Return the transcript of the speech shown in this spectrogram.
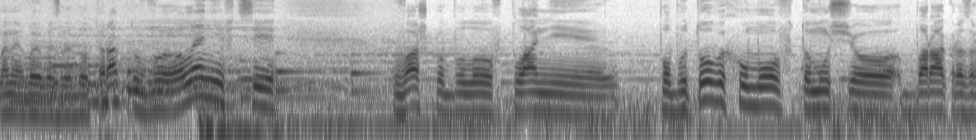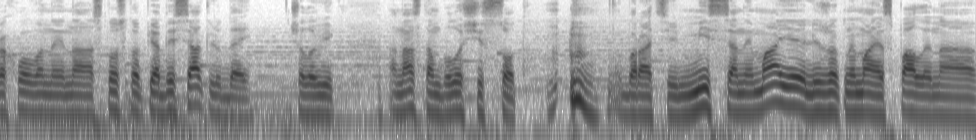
Мене вивезли до теракту в Оленівці. Важко було в плані побутових умов, тому що барак розрахований на 100-150 людей, чоловік, а нас там було 600 в бараці. Місця немає, ліжок немає, спали на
